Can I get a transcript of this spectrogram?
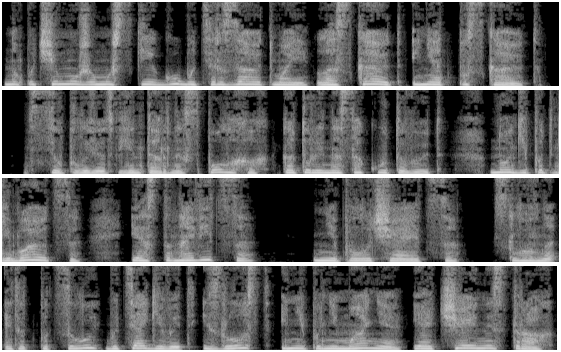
Но почему же мужские губы терзают мои, ласкают и не отпускают? Все плывет в янтарных сполохах, которые нас окутывают. Ноги подгибаются, и остановиться не получается. Словно этот поцелуй вытягивает и злость, и непонимание, и отчаянный страх,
